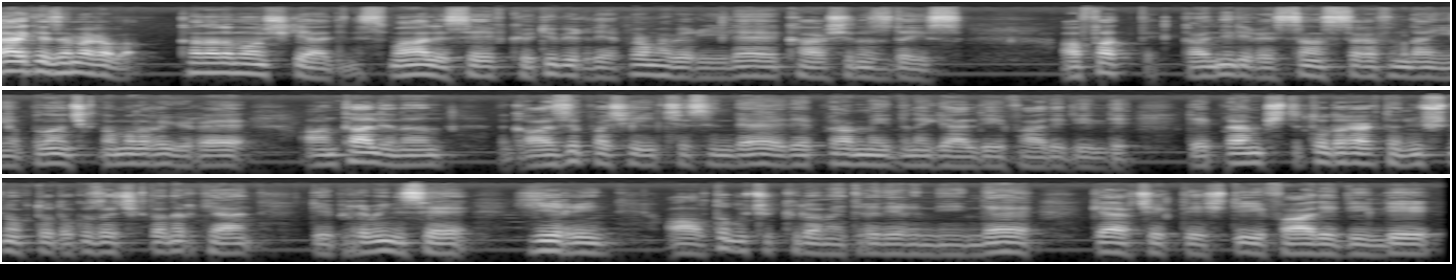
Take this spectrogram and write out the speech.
Herkese merhaba. Kanalıma hoş geldiniz. Maalesef kötü bir deprem haberiyle karşınızdayız. AFAD ve Kandili Restans tarafından yapılan açıklamalara göre Antalya'nın Gazipaşa ilçesinde deprem meydana geldiği ifade edildi. Deprem şiddeti olaraktan 3.9 açıklanırken depremin ise yerin 6,5 kilometre derinliğinde gerçekleştiği ifade edildi.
